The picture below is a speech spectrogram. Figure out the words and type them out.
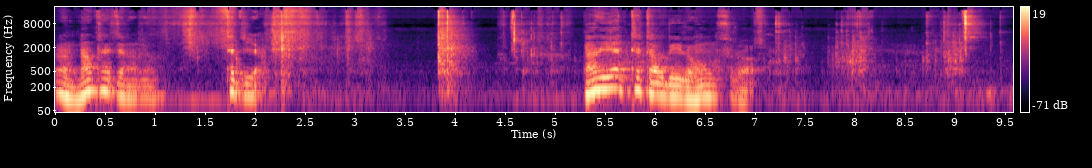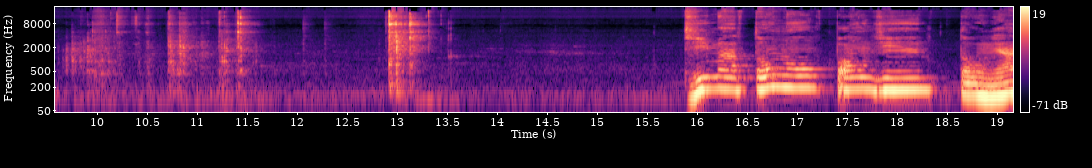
အဲ့တော့နောက်ထပ်ကျွန်တော်တို့ထပ်ကြည့်ရအောင် ဒါရီထက်ထောက်သေးတော့ဆိုတော့ဒီမှာသုံးလုံးပေါင်းခြင်းတုံညာ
